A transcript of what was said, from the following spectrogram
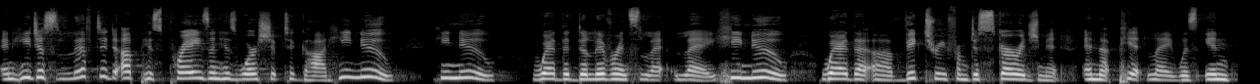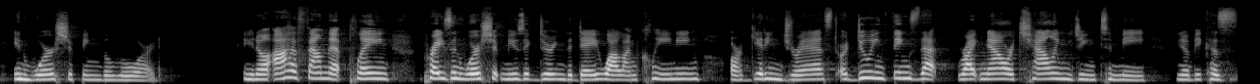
And he just lifted up his praise and his worship to God. He knew, he knew where the deliverance lay. He knew where the uh, victory from discouragement and that pit lay was in, in worshiping the Lord. You know, I have found that playing praise and worship music during the day while I'm cleaning or getting dressed or doing things that right now are challenging to me you know, because,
